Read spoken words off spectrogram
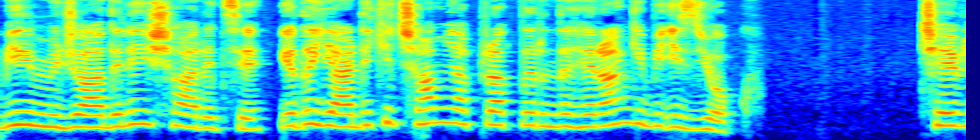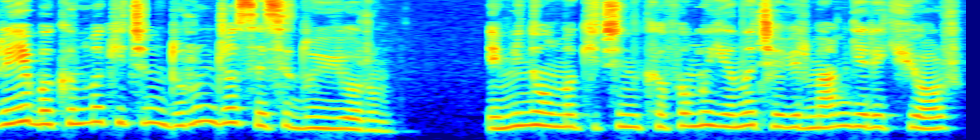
Bir mücadele işareti ya da yerdeki çam yapraklarında herhangi bir iz yok. Çevreye bakınmak için durunca sesi duyuyorum. Emin olmak için kafamı yana çevirmem gerekiyor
